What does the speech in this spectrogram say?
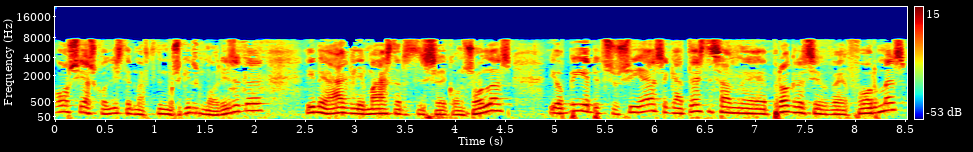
όσοι ασχολείστε με αυτή τη μουσική τους γνωρίζετε, είναι Άγγλοι masters της ε, κονσόλας, οι οποίοι επί της ουσίας εγκατέστησαν ε, progressive ε, φόρμες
